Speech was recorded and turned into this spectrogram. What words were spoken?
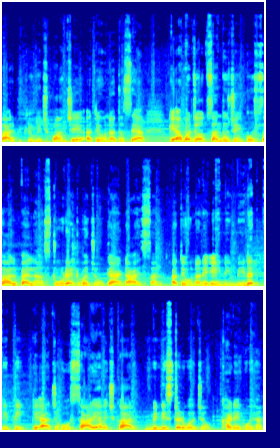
ਬਾਰਬੀਕਿਊ ਵਿੱਚ ਪਹੁੰਚੇ ਅਤੇ ਉਹਨਾਂ ਦੱਸਿਆ ਕਿ ਅਮਰਜੋਤ ਸੰਧੂ ਜੀ ਕੁਝ ਸਾਲ ਪਹਿਲਾਂ ਸਟੂਡੈਂਟ ਵਜੋਂ ਕੈਨੇਡਾ ਆਏ ਸਨ ਅਤੇ ਉਹਨਾਂ ਨੇ ਇੰਨੀ ਮਿਹਨਤ ਕੀਤੀ ਕਿ ਅੱਜ ਉਹ ਸਾਰਿਆਂ ਵਿਚਕਾਰ ਮਿਨਿਸਟਰ ਵਜੋਂ ਖੜੇ ਹੋਏ ਹਨ।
